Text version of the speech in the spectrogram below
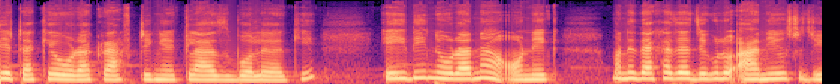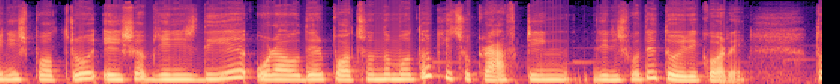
যেটাকে ওরা ক্রাফটিংয়ের ক্লাস বলে আর কি। এই দিন ওরা না অনেক মানে দেখা যায় যেগুলো আনইউজড জিনিসপত্র, এইসব জিনিস দিয়ে ওরা ওদের পছন্দ মতো কিছু ক্রাফটিং জিনিসপত্র তৈরি করে। তো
